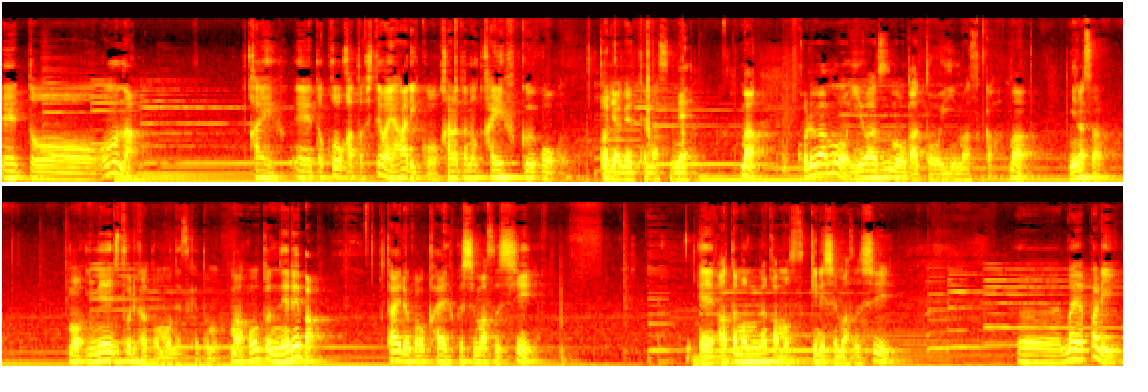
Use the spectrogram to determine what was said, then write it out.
えっ、ー、と主な回復、えー、と効果としてはやはりこう体の回復を取り上げてますね。まあこれはもう言わずもがと言いますかまあ皆さんもうイメージ通りかと思うんですけどもまあ本当に寝れば体力を回復しますし、えー、頭の中もすっきりしますしうんまあやっぱり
